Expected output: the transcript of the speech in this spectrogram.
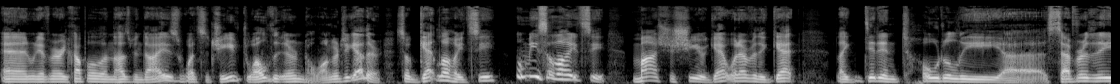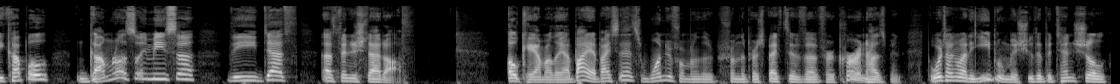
And when you have a married couple and the husband dies, what's achieved? Well, they're no longer together. So get lahoitzi, umisa lahoitzi, ma shashir, get whatever they get like didn't totally uh, sever the couple, Gamra Misa, the death uh, finished that off. Okay, Amarle Abaye. Abaye said that's wonderful from the, from the perspective of her current husband. But we're talking about a Yibum issue, the potential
